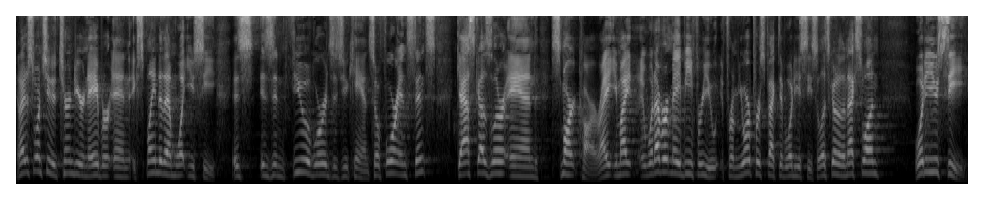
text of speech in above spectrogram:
and I just want you to turn to your neighbor and explain to them what you see, as, is in few of words as you can. So, for instance, gas guzzler and smart car, right? You might, whatever it may be for you, from your perspective, what do you see? So let's go to the next one. What do you see?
